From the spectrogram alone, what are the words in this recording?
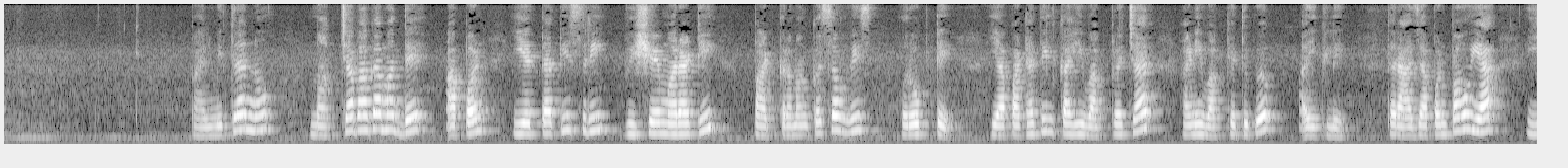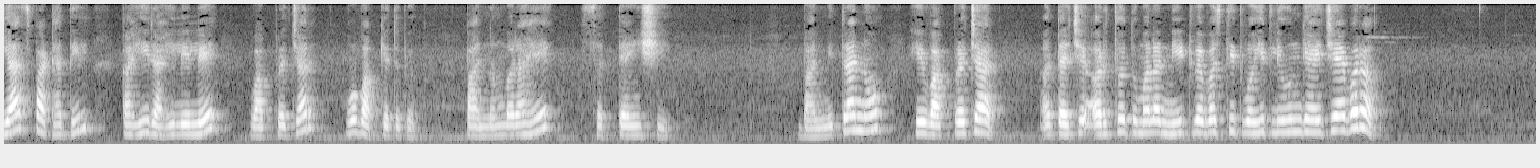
बालमित्रांनो मागच्या भागामध्ये आपण इयत्ता तिसरी विषय मराठी पाठ क्रमांक सव्वीस रोपटे या पाठातील काही वाक्प्रचार आणि वाक्यतुपयोग ऐकले. तर आज आपण पाहूया याच पाठातील काही राहिलेले वाक्प्रचार व वाक्यतुपयोग. पान नंबर आहे सत्याऐंशी. बालमित्रांनो हे वाक्प्रचार त्याचे अर्थ तुम्हाला नीट व्यवस्थित वहीत लिहून घ्यायचे आहे बरं?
